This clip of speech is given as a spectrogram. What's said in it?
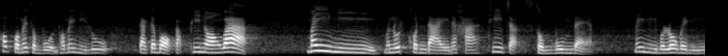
ครอบครัวไม่สมบูรณ์เพราะไม่มีลูก อยากจะบอกกับพี่น้องว่า ไม่มีมนุษย์คนใดนะคะ ที่จะสมบูรณ์แบบ ไม่มีบนโลกใบนี้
